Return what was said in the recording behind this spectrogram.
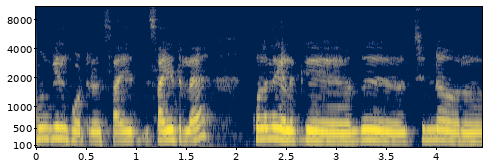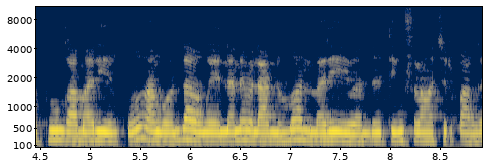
மூங்கில் ஹோட்டல் சைட் சைடில் குழந்தைகளுக்கு வந்து சின்ன ஒரு பூங்கா மாதிரி இருக்கும். அங்கே வந்து அவங்க என்னென்ன விளாட்ணுமோ அந்த மாதிரி வந்து திங்ஸ்லாம் வச்சுருப்பாங்க.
